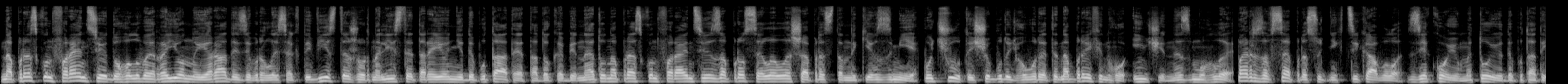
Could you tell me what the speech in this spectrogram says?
На прес-конференцію до голови районної ради зібралися активісти, журналісти та районні депутати. Та до кабінету на прес-конференцію запросили лише представників змі. Почути, що будуть говорити на брифінгу, інші не змогли. Перш за все, присутніх цікавило, з якою метою депутати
